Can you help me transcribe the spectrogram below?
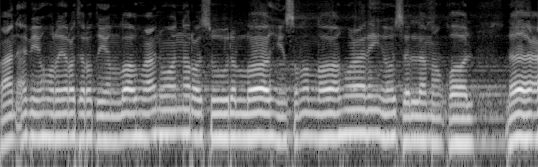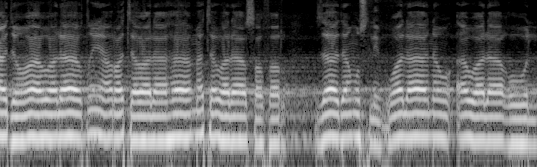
وعن أبي هريرة رضي الله عنه أن رسول الله صلى الله عليه وسلم قال لا عدوى ولا طيرة ولا هامة ولا صفر زاد مسلم ولا نوء ولا غول.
